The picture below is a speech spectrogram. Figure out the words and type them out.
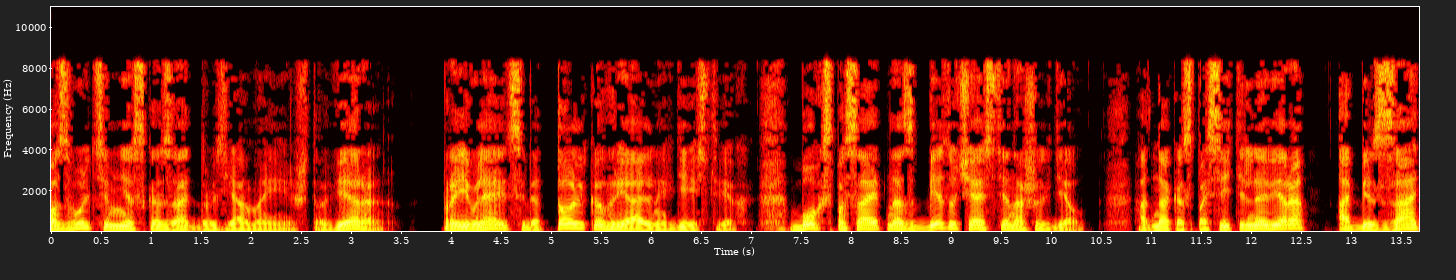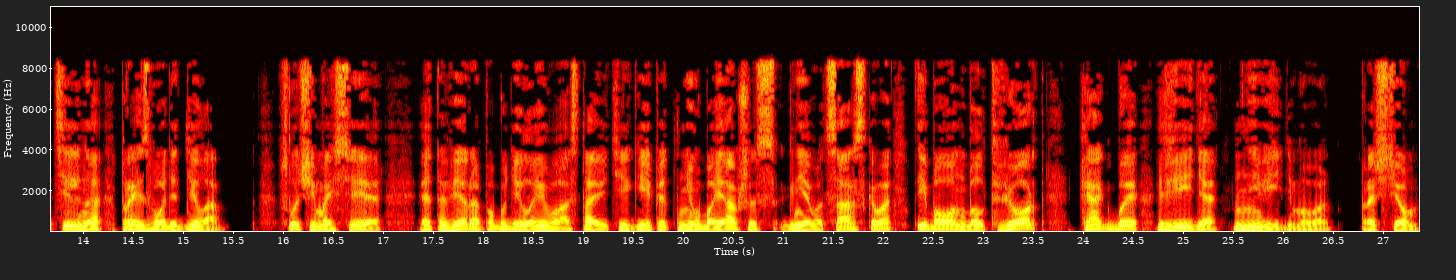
Позвольте мне сказать, друзья мои, что вера проявляет себя только в реальных действиях. Бог спасает нас без участия наших дел. Однако спасительная вера обязательно производит дела. В случае Моисея Эта вера побудила его оставить Египет, не убоявшись гнева царского, ибо он был тверд, как бы видя невидимого. Прочтем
